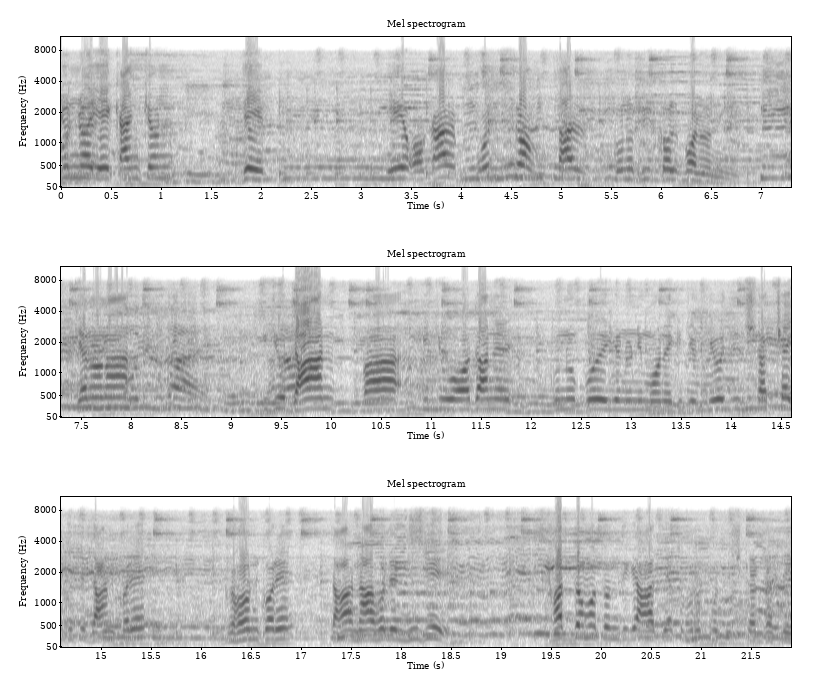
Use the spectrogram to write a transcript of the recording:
জন্য এই কাঞ্চন দেব, এ অকার পরিশ্রম তার কোনো বিকল্প নেই। কেননা কিছু দান বা কিছু অদানের কোনো প্রয়োজন উনি মনে কিছু, কেউ যদি স্বেচ্ছায় কিছু দান করে, গ্রহণ করে, তা না হলে নিজে সাধ্য মতন দিকে আজ এত বড় প্রতিষ্ঠানটাকে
